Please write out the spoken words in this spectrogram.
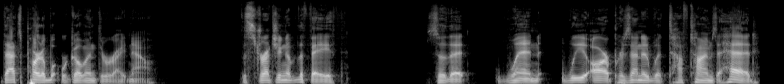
that's part of what we're going through right now the stretching of the faith so that when we are presented with tough times ahead,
